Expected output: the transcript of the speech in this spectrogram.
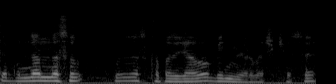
De bundan nasıl bunu nasıl kapatacağımı bilmiyorum açıkçası.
